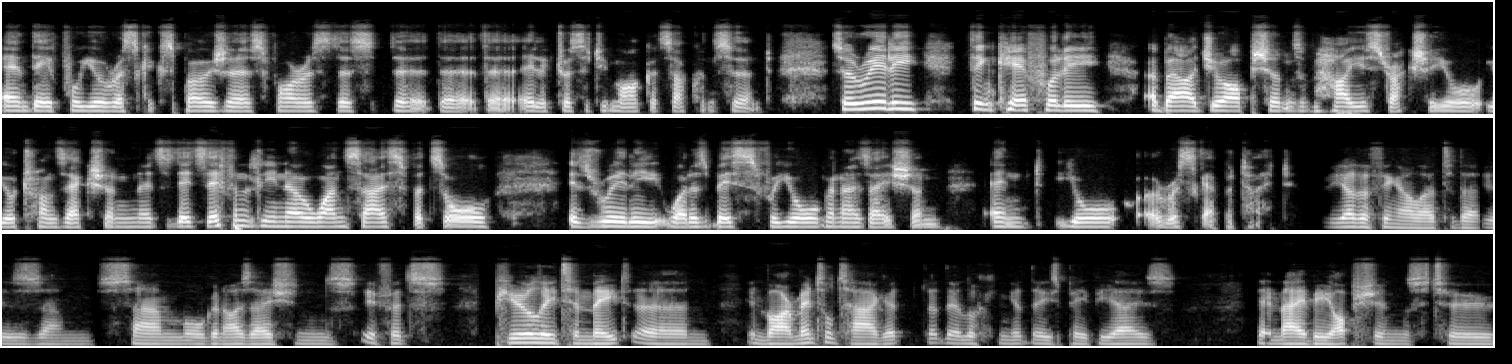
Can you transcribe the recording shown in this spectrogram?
and therefore your risk exposure as far as this, the, the, the electricity markets are concerned. So really think carefully about your options of how you structure your, your transaction. It's, there's definitely no one size fits all. Is really what is best for your organization and your uh, risk appetite. The other thing I'll add to that is um, some organizations, if it's purely to meet an environmental target that they're looking at these PPAs, there may be options to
